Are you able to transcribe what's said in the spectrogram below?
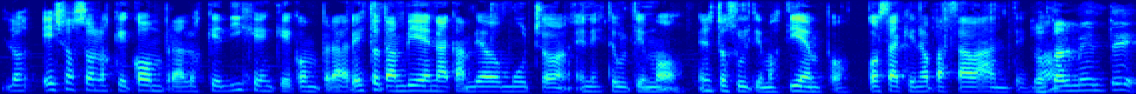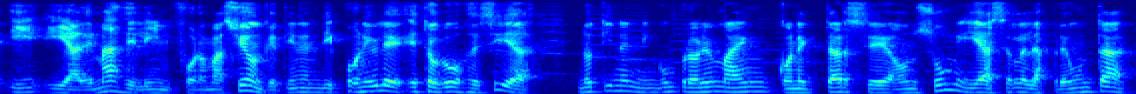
los, ellos son los que compran, los que eligen qué comprar. Esto también ha cambiado mucho en este último, en estos últimos tiempos, cosa que no pasaba antes. Totalmente, y, y, además de la información que tienen disponible, esto que vos decías, no tienen ningún problema en conectarse a un Zoom y hacerle las preguntas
